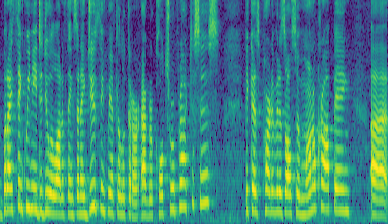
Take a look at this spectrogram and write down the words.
but I think we need to do a lot of things, and I do think we have to look at our agricultural practices because part of it is also monocropping, uh,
